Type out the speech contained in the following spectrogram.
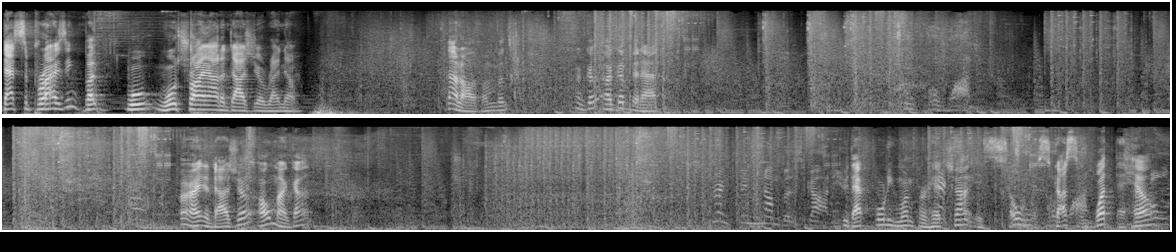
That's surprising, but we'll, we'll try out Adagio right now. Not all of them, but a good, a good bit have. Two for one. All right, Adagio. Oh my God. Strength in numbers. Dude, that 41 per headshot is so disgusting. What the hell?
